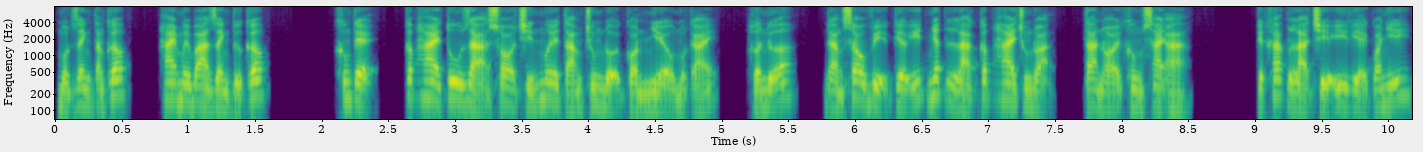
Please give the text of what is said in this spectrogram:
một danh tăng cấp, hai mươi ba danh tứ cấp. Không tệ cấp hai tu giả so chín mươi tám trung đội còn nhiều một cái hơn nữa đằng sau vị kia ít nhất là cấp hai trung đoạn ta nói không sai à. Kiệt khắc là chỉ y thể qua nhĩ.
